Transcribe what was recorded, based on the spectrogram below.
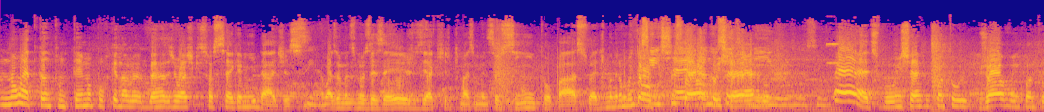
não é tanto um tema porque na verdade eu acho que só segue a minha idade assim. Sim. É mais ou menos meus desejos e aquilo que mais ou menos eu sinto ou passo. É de maneira muito Você enxerga que eu enxergo. Amigos, assim. É, tipo, eu enxergo enquanto jovem, enquanto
